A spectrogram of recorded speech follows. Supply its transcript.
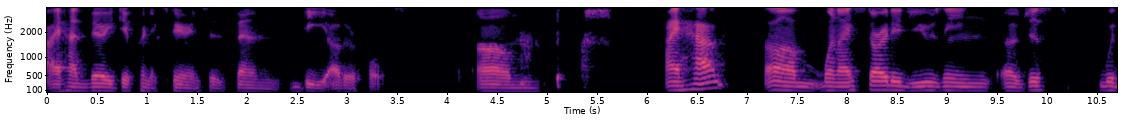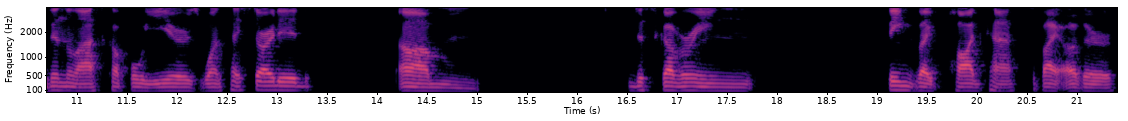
I had very different experiences than the other folks. Um, I have um, when I started using uh, just within the last couple years. Once I started um, discovering things like podcasts by other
